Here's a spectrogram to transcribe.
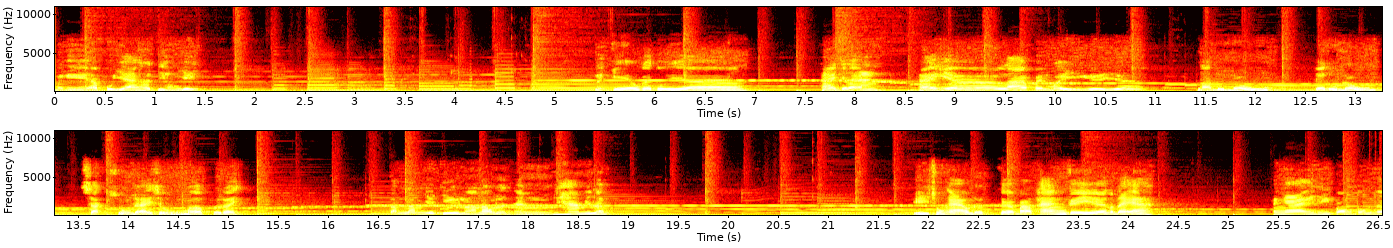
Mấy cái ốc bù vàng thôi chứ không gì. Buổi chiều cái tôi uh, hái cho nó ăn. Hái uh, lá khoai mì rồi uh, lá đu đủ. Cái đu đủ sắc xuống để xuống mớp rồi đây tầm 5 giờ chiều nó nổi lên ăn ham dữ lắm. Thì xuống ao được 3 tháng cái nó đẻ. Hàng ngày thì con tôi nó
